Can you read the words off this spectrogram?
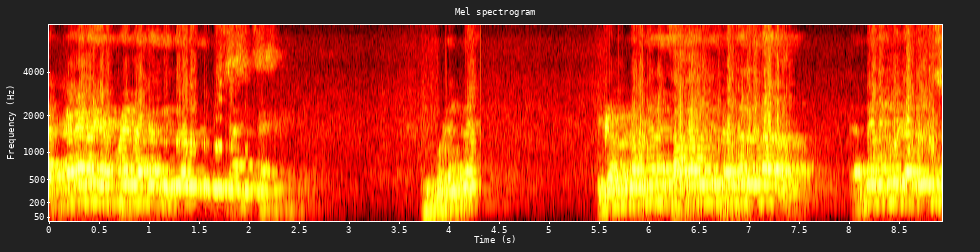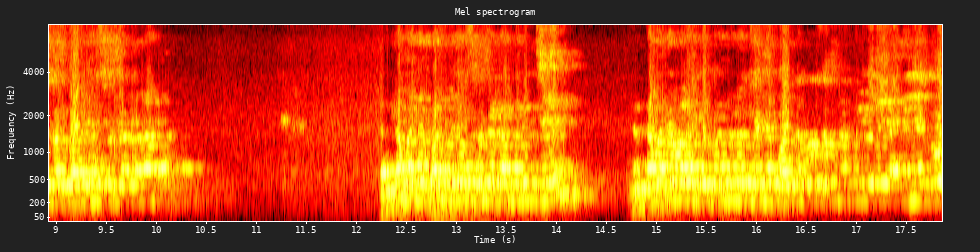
ఎక్కడైనా ఎప్పుడైనా విద్యార్థులు విచారించండి ఇప్పుడు ఎంత ఇక్కడ ఉన్న చాలా మంది పెద్దలు ఉన్నారు. ఎమ్మెల్యేలు డబ్బులు తీసుకొని పని చేసుకుంటారు ఎంతమంది పనులు చేసుకుంటే డబ్బులు ఇచ్చి ఎంతమంది వాళ్ళకి ఇబ్బందులు వచ్చే పనుల కోసం డబ్బులు ఇవ్వాలి ఎమ్మెల్యేకు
